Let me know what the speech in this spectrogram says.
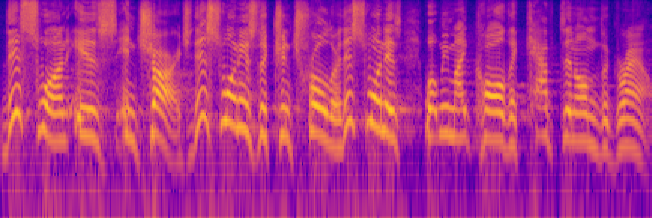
This one is in charge. This one is the controller. This one is what we might call the captain on the ground.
